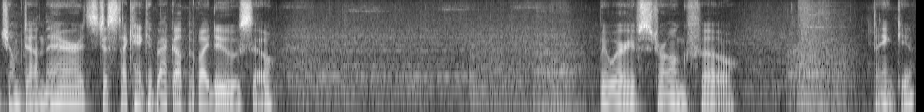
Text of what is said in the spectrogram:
To jump down there. It's just, I can't get back up if I do, so... Be wary of strong foe. Thank you.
